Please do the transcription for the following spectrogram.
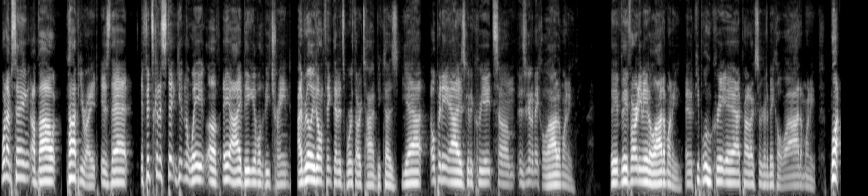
what I'm saying about copyright is that if it's going to get in the way of AI being able to be trained, I really don't think that it's worth our time because, yeah, OpenAI is going to create some, is going to make a lot of money. They've, they've already made a lot of money. And the people who create AI products are going to make a lot of money. But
